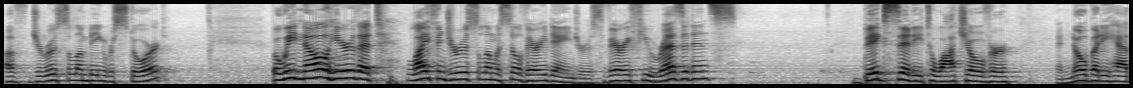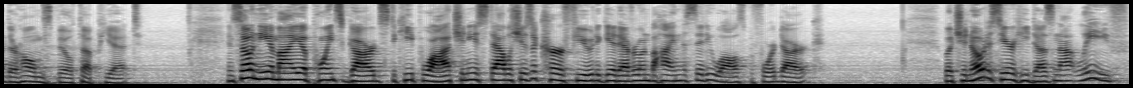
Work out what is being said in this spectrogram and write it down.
of Jerusalem being restored. But we know here that life in Jerusalem was still very dangerous. Very few residents, big city to watch over, and nobody had their homes built up yet. And so Nehemiah appoints guards to keep watch, and he establishes a curfew to get everyone behind the city walls before dark. But you notice here, he does not leave.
